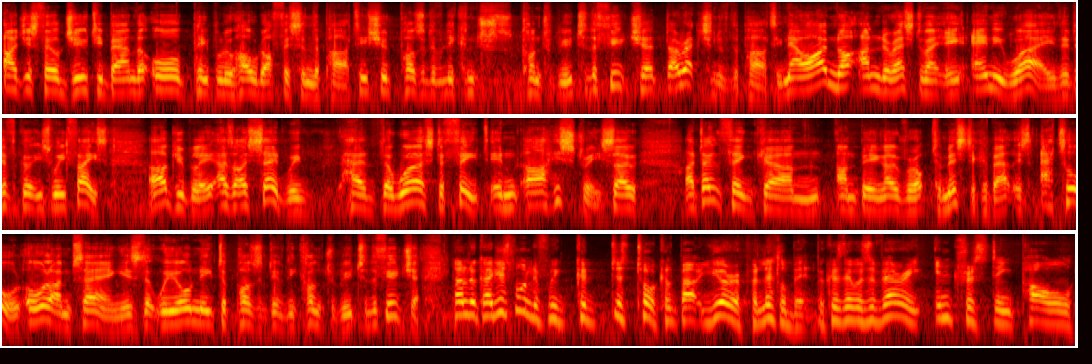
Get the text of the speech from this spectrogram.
I just feel duty bound that all people who hold office in the party should positively con contribute to the future direction of the party. Now, I'm not underestimating in any way the difficulties we face. Arguably, as I said, we've had the worst defeat in our history. So I don't think um, I'm being over optimistic about this at all. All I'm saying is that we all need to positively contribute to the future. Now, look, I just wonder if we could just talk about Europe a little bit, because there was a very interesting poll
